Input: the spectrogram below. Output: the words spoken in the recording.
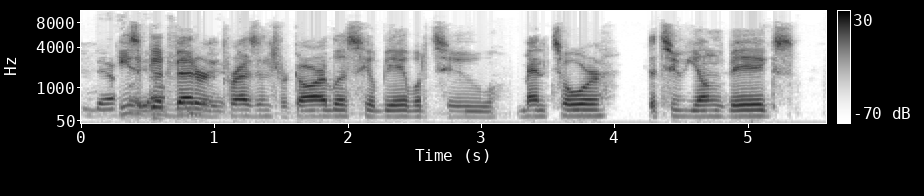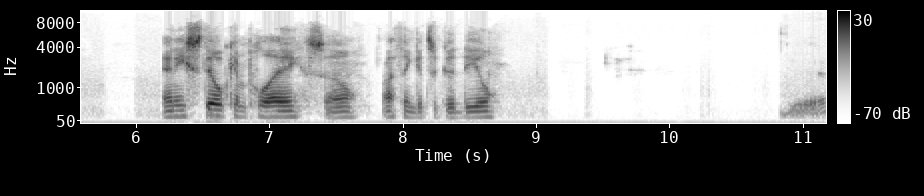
definitely He's a good veteran presence regardless. He'll be able to mentor the two young bigs, and he still can play. So I think it's a good deal. Yeah.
